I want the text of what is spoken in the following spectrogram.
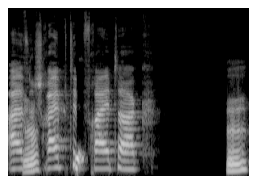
Also hm? Schreibtipp Freitag. Hm?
